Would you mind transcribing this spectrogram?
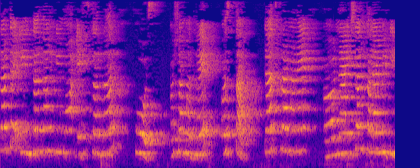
तर ते इंटरनल किंवा एक्सटर्नल फोर्स अशामध्ये असतात. त्याचप्रमाणे नॅचरल कलॅमिटी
